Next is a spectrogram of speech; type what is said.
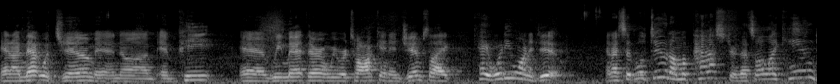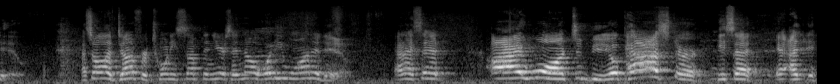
And I met with Jim and, um, and Pete, and we met there and we were talking, and Jim's like, hey, what do you want to do? And I said, well, dude, I'm a pastor. That's all I can do. That's all I've done for 20 something years. I said, no, what do you want to do? And I said, I want to be a pastor. He said, I,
